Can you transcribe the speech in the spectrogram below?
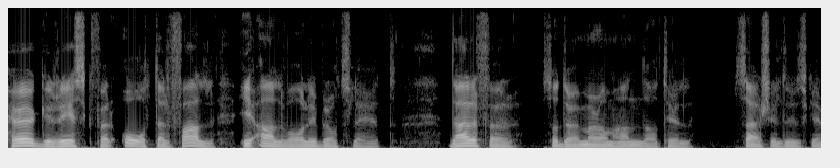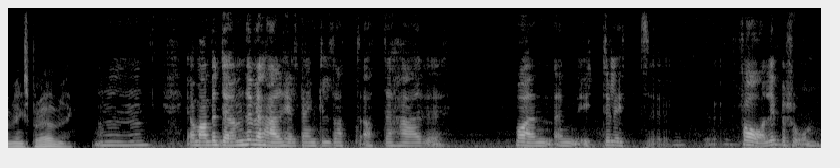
hög risk för återfall i allvarlig brottslighet. Därför så dömer de han då till särskild utskrivningsprövning. Mm. Ja, man bedömde väl här helt enkelt att, att det här var en, en ytterligt eh, farlig person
